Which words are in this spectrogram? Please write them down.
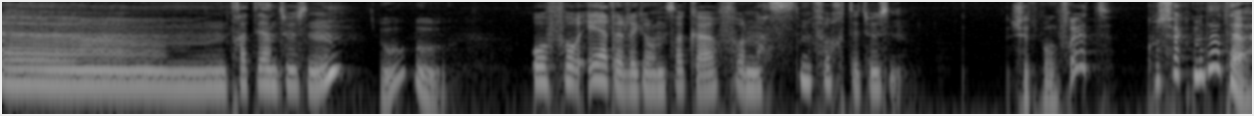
um, 31 000. Uh. Og foredlede grønnsaker for nesten 40 000. Shit pommes frites? Hvordan fikk vi det til?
